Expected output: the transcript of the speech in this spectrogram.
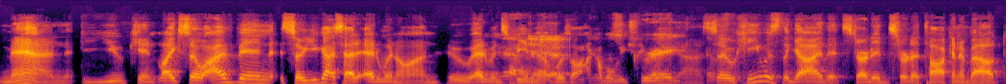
man, you can like so I've been so you guys had Edwin on who Edwin Yeah. Spina Yeah. was on a couple weeks great. ago. Yeah. So he was the guy that started sort of talking about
